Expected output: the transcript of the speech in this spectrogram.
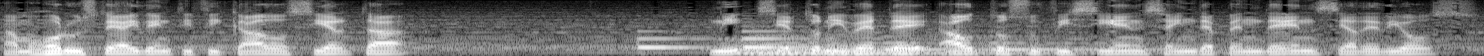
A lo mejor usted ha identificado cierta, cierto nivel de autosuficiencia, independencia de Dios.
